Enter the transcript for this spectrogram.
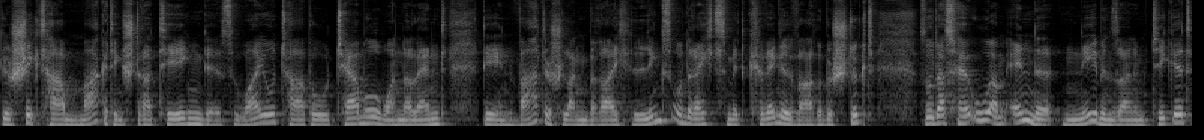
Geschickt haben Marketingstrategen des Waiutapu Thermal Wonderland den Warteschlangenbereich links und rechts mit Quengelware bestückt, sodass Herr U am Ende neben seinem Ticket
